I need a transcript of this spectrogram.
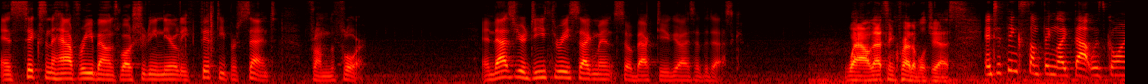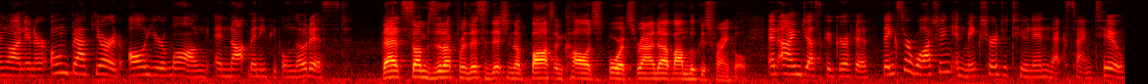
and six and a half rebounds while shooting nearly 50% from the floor. And that's your D3 segment, so back to you guys at the desk. Wow, that's incredible, Jess. And to think something like that was going on in our own backyard all year long and not many people noticed. That sums it up for this edition of Boston College Sports Roundup. I'm Lucas Frankel. And I'm Jessica Griffith. Thanks for watching and make sure to tune in next time too.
